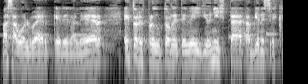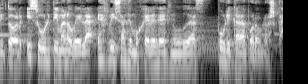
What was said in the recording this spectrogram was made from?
vas a volver a querer leer. Héctor es productor de TV y guionista, también es escritor y su última novela es Risas de Mujeres Desnudas, publicada por Obloshka.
